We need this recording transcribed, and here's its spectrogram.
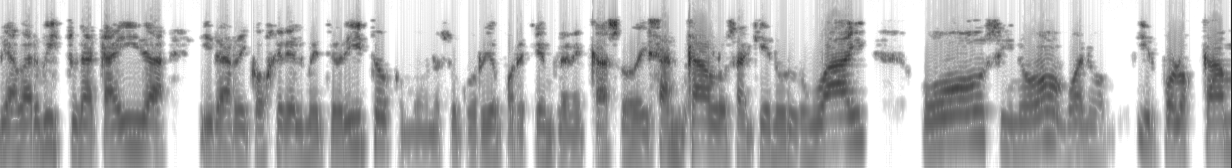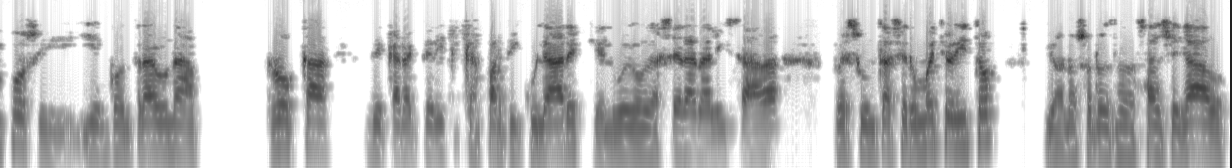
de haber visto una caída, ir a recoger el meteorito, como nos ocurrió, por ejemplo, en el caso de San Carlos aquí en Uruguay, o si no, bueno, ir por los campos y encontrar una roca de características particulares que luego de ser analizada resulta ser un meteorito y a nosotros nos han llegado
